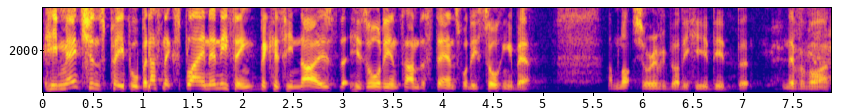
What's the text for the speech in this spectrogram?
he mentions people but doesn't explain anything because he knows that his audience understands what he's talking about. I'm not sure everybody here did, but never mind.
